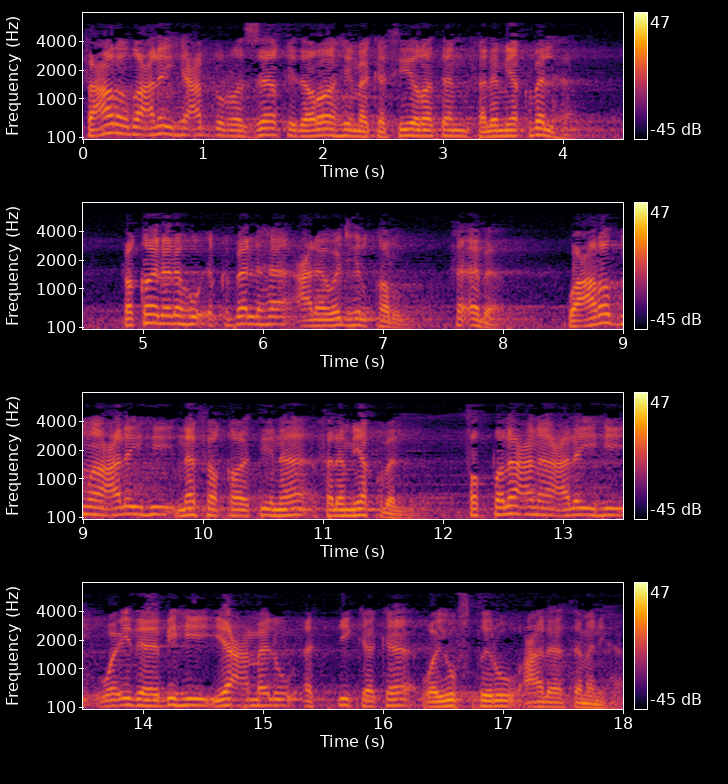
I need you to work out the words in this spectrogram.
فعرض عليه عبد الرزاق دراهم كثيرة فلم يقبلها فقال له اقبلها على وجه القرض فأبى. وعرضنا عليه نفقاتنا فلم يقبل فاطلعنا عليه وإذا به يعمل التكك ويفطر على ثمنها.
